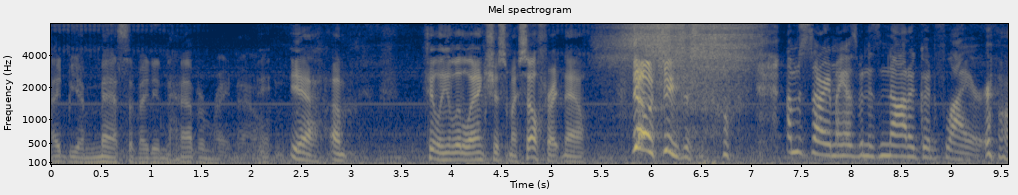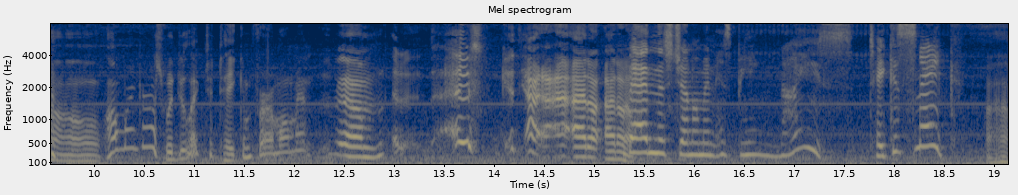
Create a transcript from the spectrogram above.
I'd be a mess if I didn't have him right now. Yeah, I'm feeling a little anxious myself right now. Oh, Jesus! I'm sorry, my husband is not a good flyer. Oh, oh my gosh! Would you like to take him for a moment? Um, I, I, I don't, I don't know. Ben, this gentleman is being nice. Take his snake. Uh,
